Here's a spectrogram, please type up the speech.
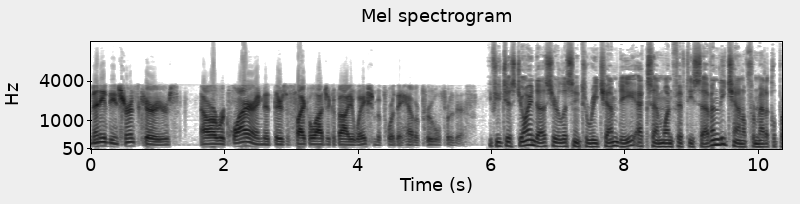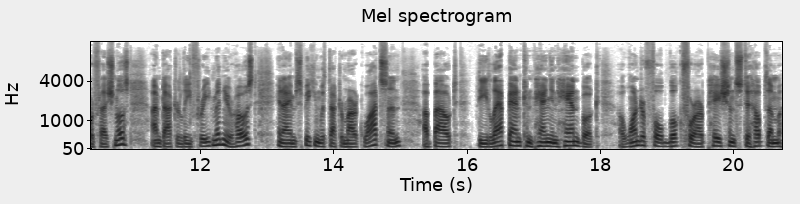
many of the insurance carriers are requiring that there's a psychological evaluation before they have approval for this. If you just joined us, you're listening to ReachMD XM 157, the channel for medical professionals. I'm Dr. Lee Friedman, your host, and I am speaking with Dr. Mark Watson about the Lap Band Companion Handbook, a wonderful book for our patients to help them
